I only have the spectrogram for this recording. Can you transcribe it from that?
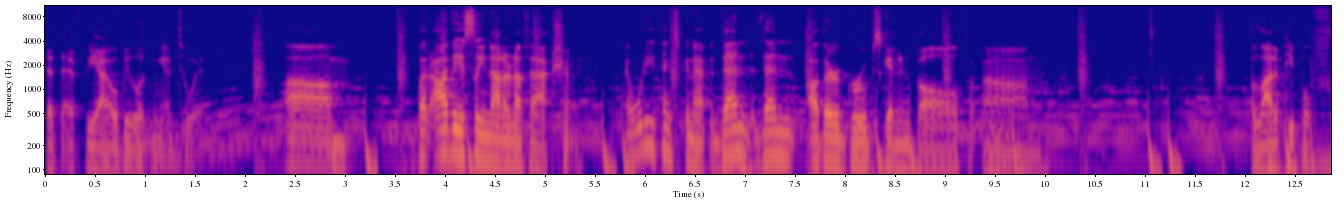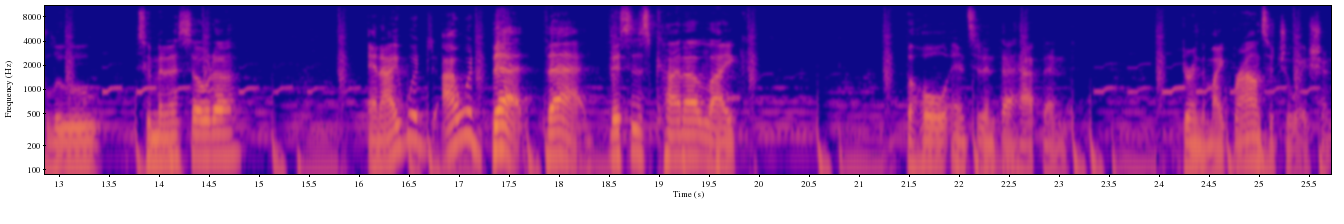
that the FBI will be looking into it. Um, but obviously not enough action. And what do you think's gonna happen? Then then other groups get involved. Um, a lot of people flew to Minnesota. And I would I would bet that this is kind of like the whole incident that happened during the Mike Brown situation,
